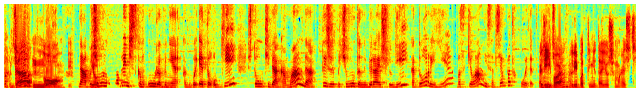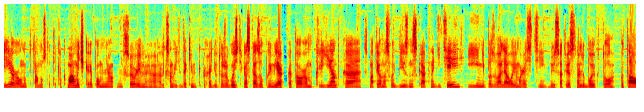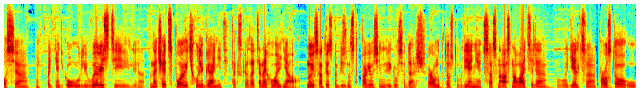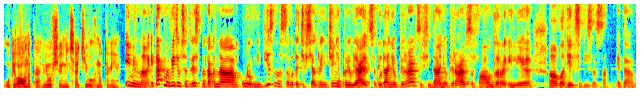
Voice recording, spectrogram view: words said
а да, но... Да, почему он... на управленческом уровне как бы это окей, что у тебя команда, ты же почему-то набираешь людей, которые по скиллам не совсем подходят. Либо, Почему? либо ты не даешь им расти, ровно потому что ты как мамочка, я помню, в свое время Александр Евдокименко приходил тоже в гости, рассказывал пример, в котором клиентка смотрела на свой бизнес как на детей и не позволяла им расти. Ну и, соответственно, любой, кто пытался ну, поднять голову или вырасти, или начать спорить, хулиганить, так сказать, она их увольняла. Ну и, соответственно, бизнес топорился, не двигался дальше. Ровно потому, что влияние основателя, владельца просто убивало на корню всю инициативу внутри. Именно. И так мы видим, соответственно, как на уровне бизнеса вот эти все ограничения проявляются. Куда они упираются, и всегда они упираются фаундеры или э, владельцы бизнеса. Это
